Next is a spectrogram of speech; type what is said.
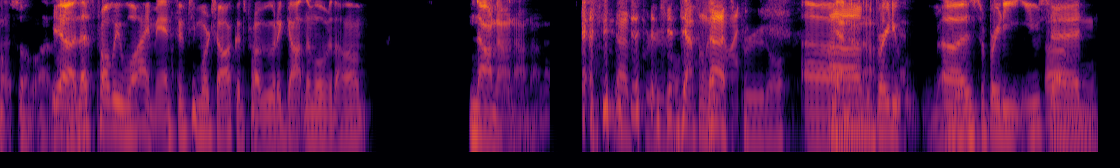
lot. also allowed to Yeah, that's probably why, man. Fifty more chocolates probably would have gotten them over the hump. no, no, no, no, no. That's brutal. Definitely That's not. brutal. Uh, Yeah, no, um, no. Brady. Uh, so Brady, you said Um,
